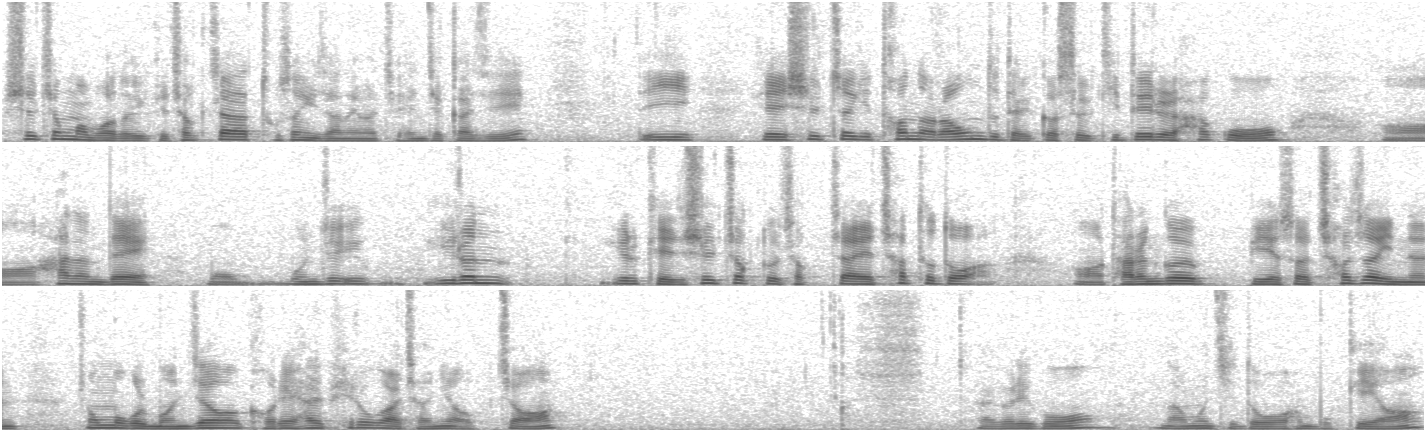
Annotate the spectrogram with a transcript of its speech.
실적만 봐도 이렇게 적자 투성이잖아요. 맞죠? 현재까지. 이게 실적이 턴어라운드 될 것을 기대를 하고 어, 하는데 뭐 먼저 이, 런 이렇게 실적도 적자의 차트도 어, 다른 것에 비해서 처져 있는 종목을 먼저 거래할 필요가 전혀 없죠. 자 그리고 나머지도 한번 볼게요.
